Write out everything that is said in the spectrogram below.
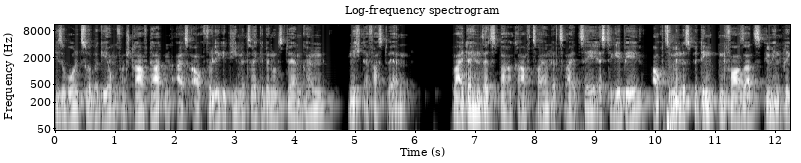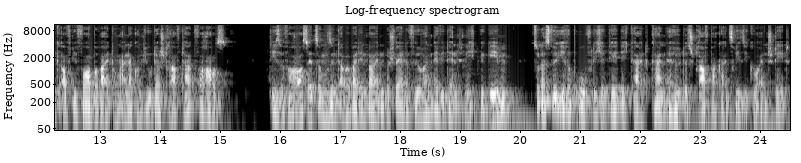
die sowohl zur Begehung von Straftaten als auch für legitime Zwecke benutzt werden können, nicht erfasst werden. Weiterhin setzt § 202c StGB auch zumindest bedingten Vorsatz im Hinblick auf die Vorbereitung einer Computerstraftat voraus diese Voraussetzungen sind aber bei den beiden Beschwerdeführern evident nicht gegeben, so dass für ihre berufliche Tätigkeit kein erhöhtes Strafbarkeitsrisiko entsteht.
